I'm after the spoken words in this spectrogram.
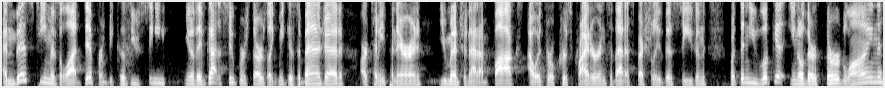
And this team is a lot different because you see, you know, they've got superstars like Mika Zibanejad, Artemi Panarin. You mentioned Adam Fox. I would throw Chris Kreider into that, especially this season. But then you look at, you know, their third line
